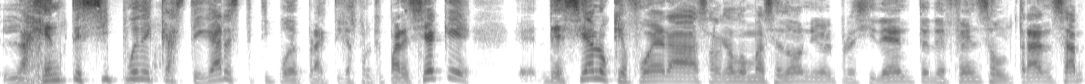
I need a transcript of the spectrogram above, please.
la gente sí puede castigar este tipo de prácticas, porque parecía que decía lo que fuera Salgado Macedonio, el presidente, defensa ultranza,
